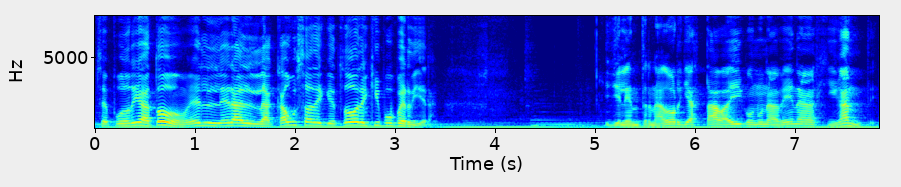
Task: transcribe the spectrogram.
se podría todo. Él era la causa de que todo el equipo perdiera. Y el entrenador ya estaba ahí con una vena gigante.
